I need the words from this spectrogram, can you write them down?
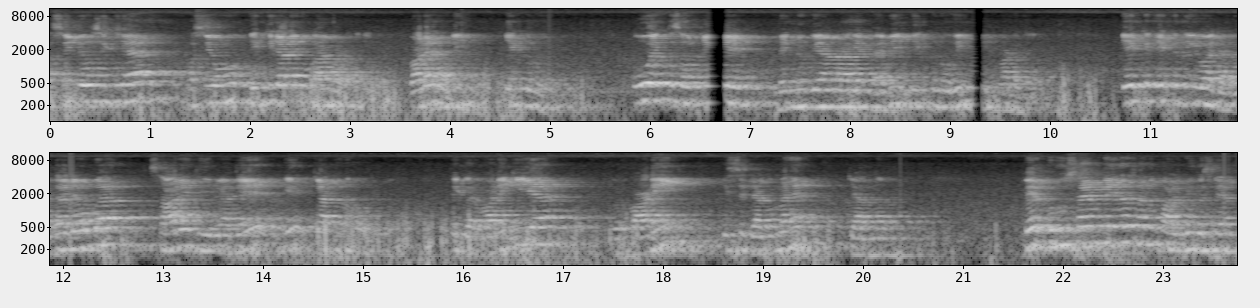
ਅਸੀਂ ਜੋ ਸਿੱਖਿਆ, ਅਸੀਂ ਉਹਨੂੰ ਇੱਕ ਜਾਣੇ ਨੂੰ ਕੰਮ ਵੜਦੇ ਵਾਲੇ ਨੂੰ ਨਹੀਂ ਇੱਕ ਨੂੰ। ਉਹ ਇੱਕ ਸੋਚੇ ਮੈਨੂੰ ਗਿਆਨ ਆ ਗਿਆ, ਮੈਂ ਵੀ ਇੱਕ ਨੂੰ ਹੀ ਵੜਦਾ ਇੱਕ ਇੱਕ ਦੀਵਾ ਜਗਦਾ ਜਾਊਗਾ ਸਾਰੇ ਦੀਵਿਆਂ ਦੇ ਅੱਗੇ ਚਾਨਣ ਹੋਊਗਾ ਤੇ ਗੁਰਬਾਣੀ ਕੀ ਹੈ ਗੁਰਬਾਣੀ ਇਸ ਜਗ ਮਹਿ ਚਾਨਣ ਫਿਰ ਗੁਰੂ ਸਾਹਿਬ ਨੇ ਇਹਦਾ ਸਾਨੂੰ ਫਲ ਵੀ ਦੱਸਿਆ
